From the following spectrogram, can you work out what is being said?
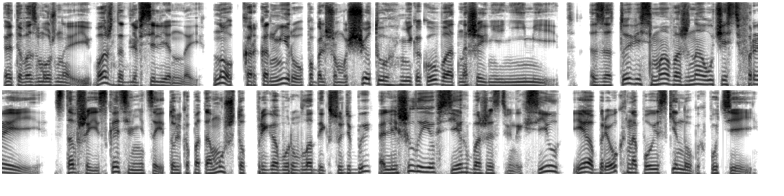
Это, возможно, и важно для вселенной, но к Арканмиру, по большому счету, никакого отношения не имеет. Зато весьма важна участь Фрейи, ставшей искательницей только потому, что приговор владык судьбы лишил ее всех божественных сил и обрек на поиски новых путей.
